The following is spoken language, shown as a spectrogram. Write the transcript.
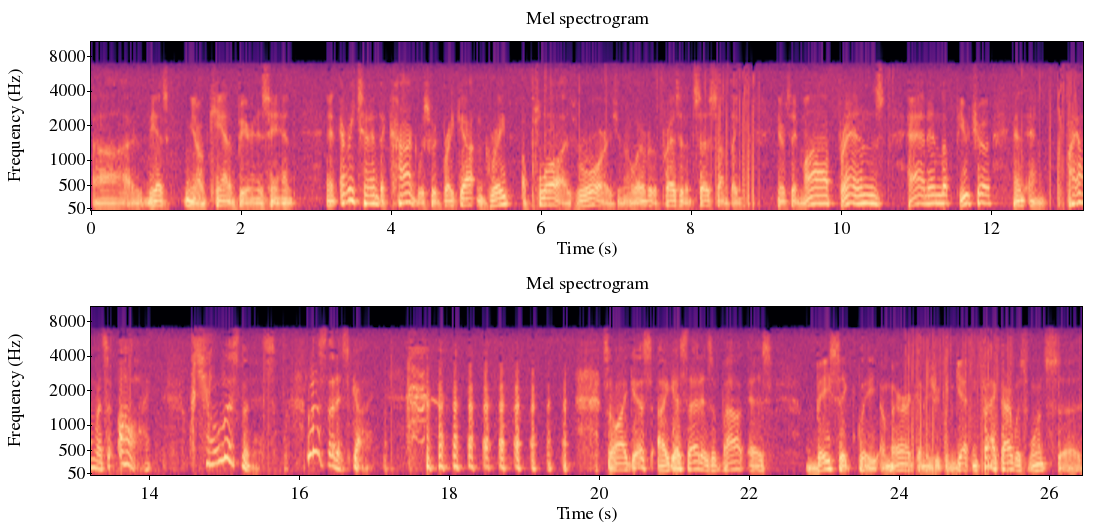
Uh, he has, you know, can of beer in his hand. And every time the Congress would break out in great applause, roars, you know, whenever the president says something, he would say, my friends, and in the future. And, and my old man oh, would you listen to this? Listen to this guy. so I guess I guess that is about as basically American as you can get. In fact, I was once uh,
